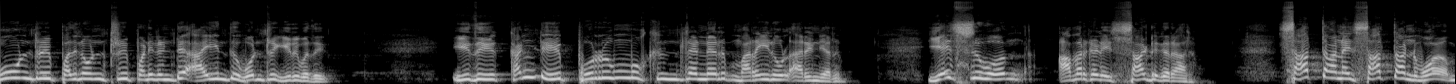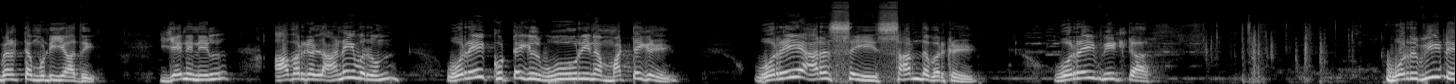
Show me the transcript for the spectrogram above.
மூன்று பதினொன்று பன்னிரெண்டு ஐந்து ஒன்று இருபது. இது கண்டு பொறுமுகின்றனர் மறைநூல் அறிஞர். இயேசுவோ அவர்களை சாடுகிறார். சாத்தானை சாத்தான் விரட்ட முடியாது. ஏனெனில் அவர்கள் அனைவரும் ஒரே குட்டையில் ஊறின மட்டைகள். ஒரே அரசை சார்ந்தவர்கள் ஒரே வீட்டார். ஒரு வீடு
